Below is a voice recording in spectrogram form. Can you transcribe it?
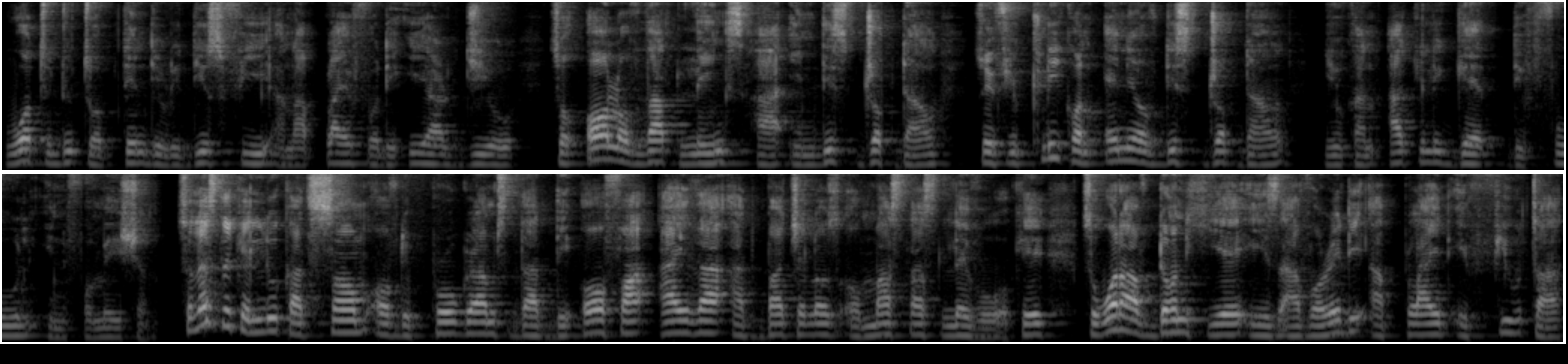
What to do to obtain the reduced fee and apply for the ERGO? So all of that links are in this drop down. So if you click on any of this drop down, you can actually get the full information. So let's take a look at some of the programs that they offer either at bachelor's or master's level, okay? So what I've done here is I've already applied a filter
